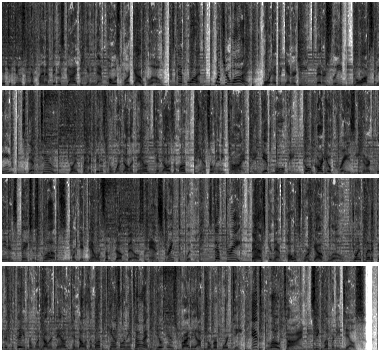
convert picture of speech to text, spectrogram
Introducing the Planet Fitness Guide to getting that post workout glow. Step one What's your why? More epic energy? Better sleep? Blow off steam? Step two Join Planet Fitness for $1 down, $10 a month, cancel anytime, and get moving. Go cardio crazy in our clean and spacious clubs, or get down with some dumbbells and strength equipment. Step three Bask in that post workout glow. Join Planet Fitness today for $1 down, $10 a month, cancel anytime. Deal ends Friday, October 14th. It's glow time. See Club for details.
